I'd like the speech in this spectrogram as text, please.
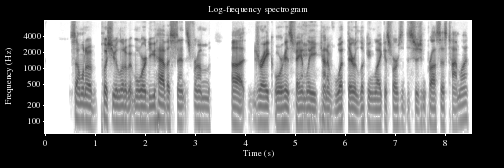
So I want to push you a little bit more. Do you have a sense from uh, Drake or his family, kind of what they're looking like as far as the decision process timeline?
